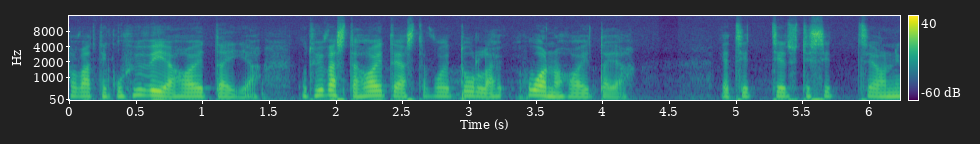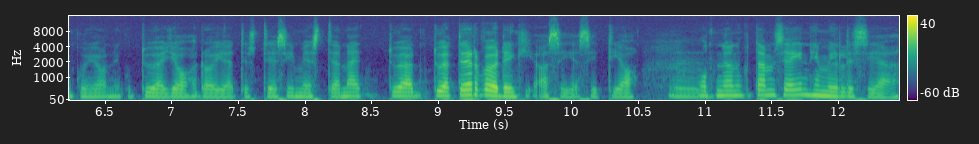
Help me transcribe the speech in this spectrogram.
ovat niin hyviä hoitajia, mutta hyvästä hoitajasta voi tulla huono hoitaja. Et sit, tietysti sit se on niin jo niin työjohdon ja tietysti esimiestä ja näitä työ, työterveydenkin asia sitten jo. Mm. Mutta ne on niin tämmöisiä inhimillisiä,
